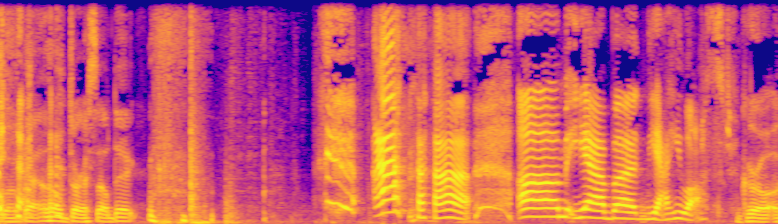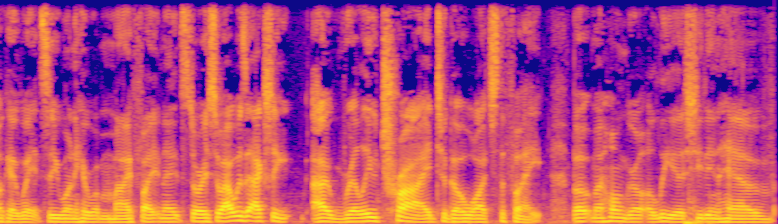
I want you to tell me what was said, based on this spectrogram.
a little, little Duracell dick. Um, yeah, but yeah, he lost. Girl, okay, wait. So you want to hear what my fight night story? So I was actually, I really tried to go watch the fight, but my homegirl Aaliyah, she didn't have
